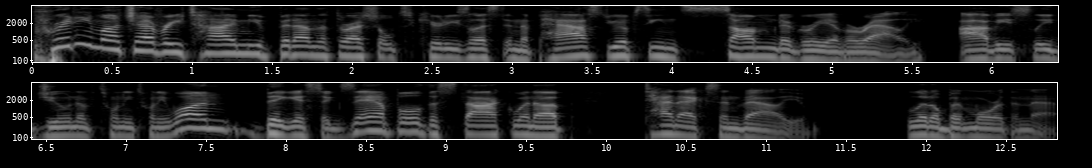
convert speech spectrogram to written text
pretty much every time you've been on the threshold securities list in the past, you have seen some degree of a rally. Obviously, June of 2021, biggest example, the stock went up 10x in value. A little bit more than that.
